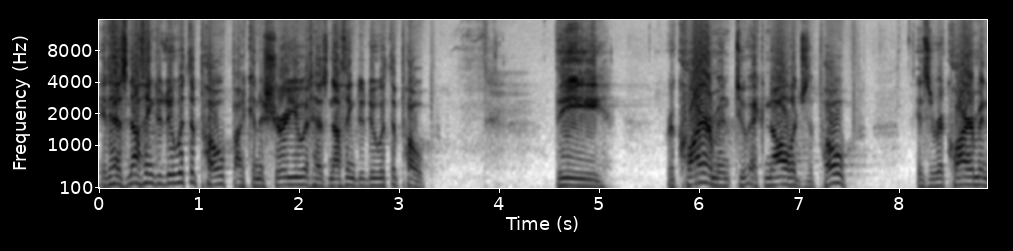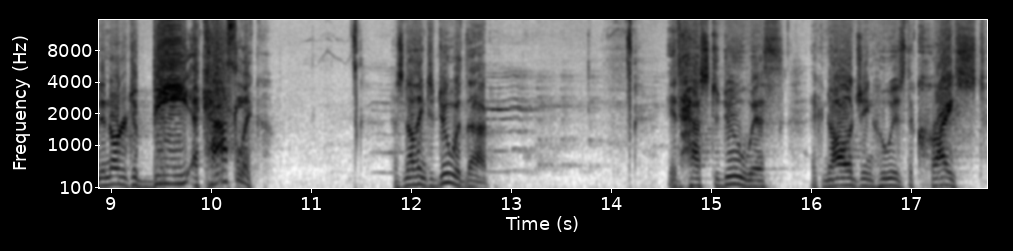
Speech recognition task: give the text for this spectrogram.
It has nothing to do with the Pope. I can assure you it has nothing to do with the Pope. The requirement to acknowledge the Pope is a requirement in order to be a Catholic. It has nothing to do with that. It has to do with acknowledging who is the Christ.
